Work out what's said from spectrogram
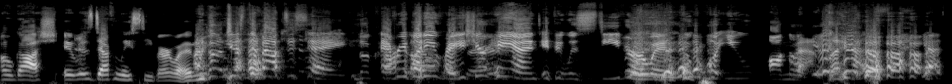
Oh gosh, it was definitely Steve Irwin. I was just about to say, everybody raise your hand if it was Steve Irwin who put you on the map. Like, yes.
